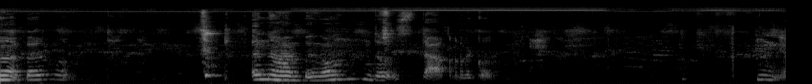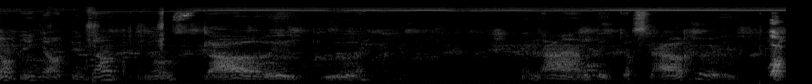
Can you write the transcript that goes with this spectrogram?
Год. Старый год. Наоборот. Наоборот, до старый год. Я, я, я, ну, старый год. Надо до старый год.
